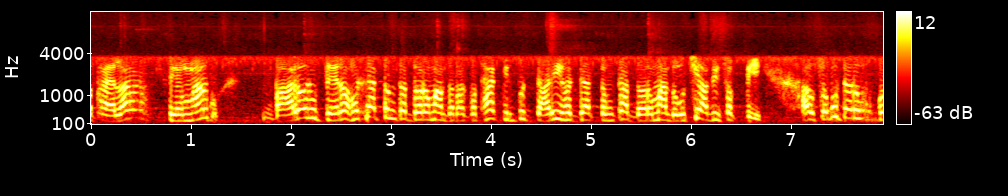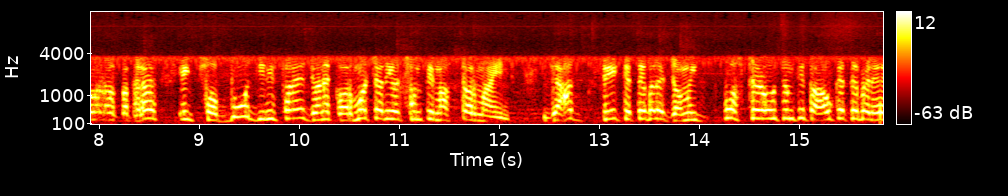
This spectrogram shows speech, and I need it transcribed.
କଥା ହେଲା ସେମାନଙ୍କୁ ବାରରୁ ତେର ହଜାର ଟଙ୍କା ଦରମା ଦେବା କଥା କିନ୍ତୁ ଚାରି ହଜାର ଟଙ୍କା ଦରମା ଦଉଛି ଆଦିଶକ୍ତି ଆଉ ସବୁଠାରୁ ବଡ଼ କଥା ଏଇ ସବୁ ଜିନିଷରେ ଜଣେ କର୍ମଚାରୀ ଅଛନ୍ତି ମାଷ୍ଟର ମାଇଣ୍ଡ ଯାହା ସେ କେତେବେଳେ ଜମି ପୋଷ୍ଟରେ ରହୁଛନ୍ତି ତ ଆଉ କେତେବେଳେ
